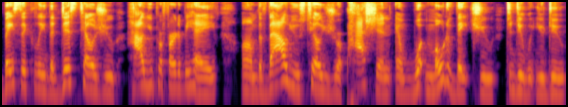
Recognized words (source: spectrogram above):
basically the disc tells you how you prefer to behave. Um, the values tell you your passion and what motivates you to do what you do.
